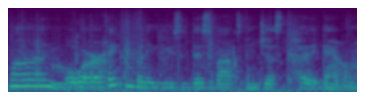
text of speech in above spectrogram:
one more. I think I'm gonna use this box and just cut it down.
